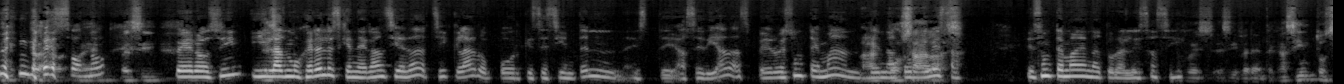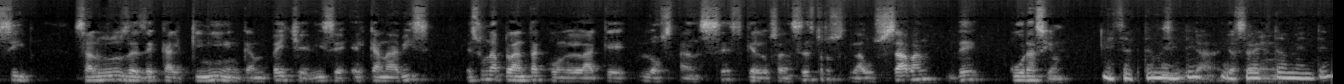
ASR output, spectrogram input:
ingreso, ¿no? Pues sí. Pero sí, y las mujeres les genera ansiedad, sí, claro, porque se sienten este, asediadas, pero es un tema de naturaleza. Es un tema de naturaleza, sí. Pues es diferente. Jacinto Sib, saludos desde Calquiní, en Campeche, dice, el cannabis es una planta con la que los, ancestros, que los ancestros la usaban de curación. Exactamente. ya, exactamente.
